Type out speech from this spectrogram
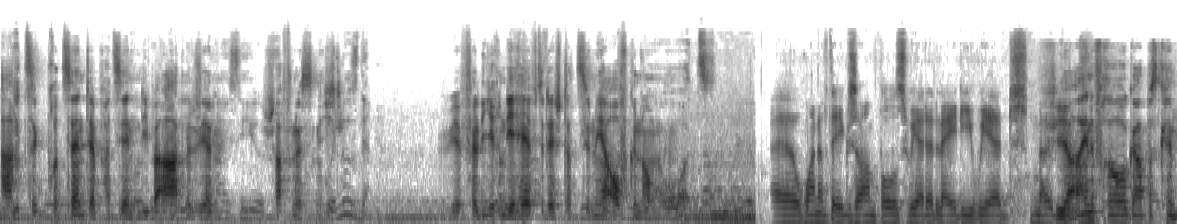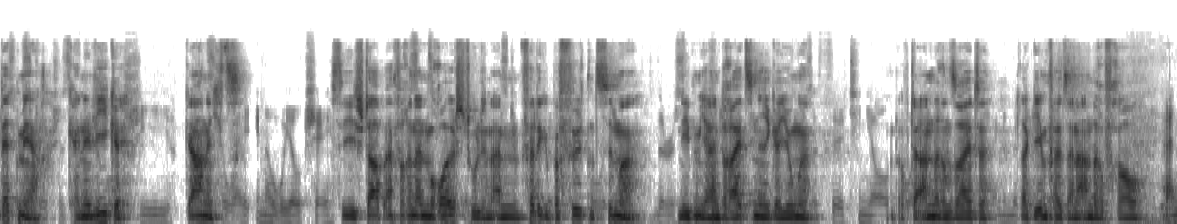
80 Prozent der Patienten, die beatmet werden, schaffen es nicht. Wir verlieren die Hälfte der stationär Aufgenommenen. Für eine Frau gab es kein Bett mehr, keine Liege, gar nichts. Sie starb einfach in einem Rollstuhl in einem völlig überfüllten Zimmer. Neben ihr ein 13-jähriger Junge. Und auf der anderen Seite lag ebenfalls eine andere Frau. Also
